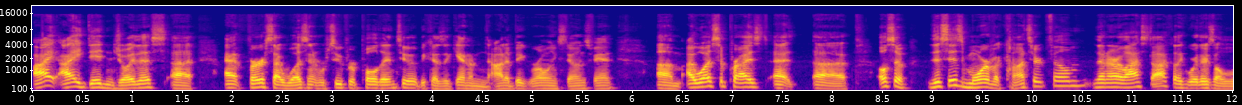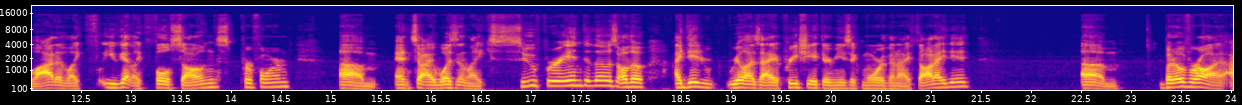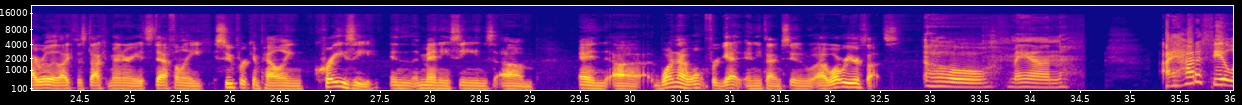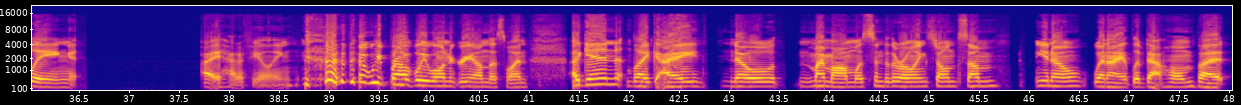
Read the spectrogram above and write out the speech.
I I did enjoy this. Uh, at first, I wasn't super pulled into it because again, I'm not a big Rolling Stones fan. Um, I was surprised at uh, also this is more of a concert film than our last doc, like where there's a lot of like you get like full songs performed. Um, and so I wasn't like super into those, although I did realize I appreciate their music more than I thought I did. Um, but overall, I, I really like this documentary. It's definitely super compelling, crazy in many scenes, um, and uh, one I won't forget anytime soon. Uh, what were your thoughts? Oh man. I had a feeling I had a feeling that we probably won't agree on this one. Again, like I know my mom listened to the Rolling Stones some, you know, when I lived at home, but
